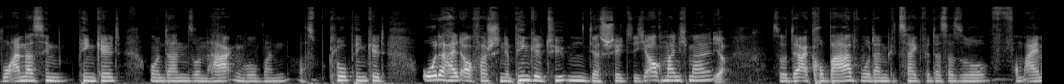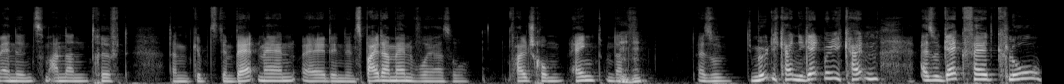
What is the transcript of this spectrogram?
woanders hin pinkelt und dann so ein Haken, wo man aufs Klo pinkelt. Oder halt auch verschiedene Pinkeltypen, das stellt sich auch manchmal. Ja. So der Akrobat, wo dann gezeigt wird, dass er so vom einen Ende zum anderen trifft. Dann gibt's den Batman, äh, den, den Spider-Man, wo er so falsch rum hängt und dann. Mhm. Also die Möglichkeiten, die Gag-Möglichkeiten, also Gagfeld, Klo,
